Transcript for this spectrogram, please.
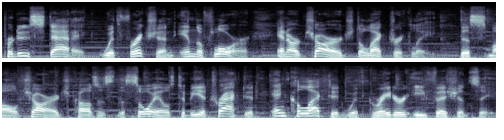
produce static with friction in the floor and are charged electrically. This small charge causes the soils to be attracted and collected with greater efficiency.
